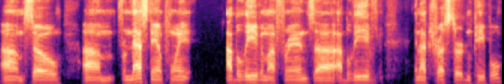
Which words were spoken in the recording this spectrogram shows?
Um, so um, from that standpoint i believe in my friends. Uh, i believe and i trust certain people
